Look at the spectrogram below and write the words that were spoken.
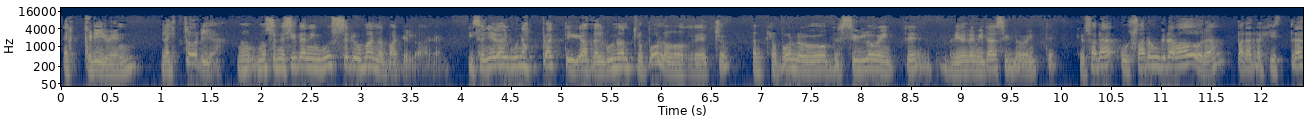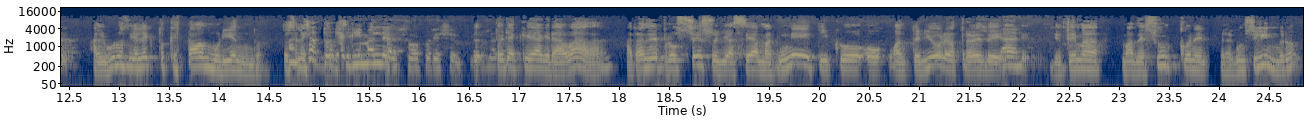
escriben la historia. No, se necesita ningún ser humano para que lo hagan. Y señala algunas prácticas de algunos antropólogos, de hecho, antropólogos del siglo XX, primera mitad del siglo XX, que usaron grabadora para registrar algunos dialectos que estaban muriendo. Entonces la historia, por ejemplo. La historia queda grabada a través de procesos, ya sea magnético o, anterior, a través de, de temas más de surco en, algún cilindro,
